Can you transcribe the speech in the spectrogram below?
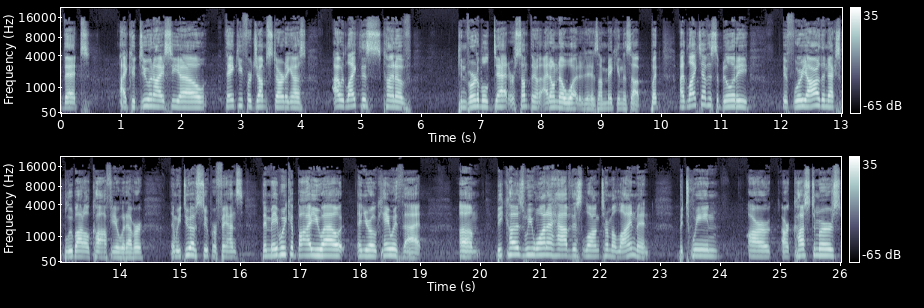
that I could do an ICO. Thank you for jump starting us. I would like this kind of convertible debt or something. I don't know what it is. I'm making this up. But I'd like to have this ability, if we are the next Blue Bottle Coffee or whatever, and we do have super fans, then maybe we could buy you out and you're okay with that um, because we want to have this long term alignment between our, our customers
